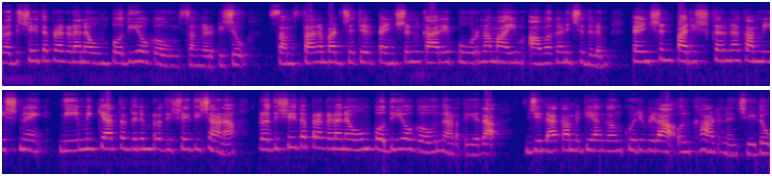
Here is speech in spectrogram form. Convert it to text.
പ്രതിഷേധ പ്രകടനവും പൊതുയോഗവും സംഘടിപ്പിച്ചു. സംസ്ഥാന ബഡ്ജറ്റിൽ പെൻഷൻകാരെ പൂർണമായും അവഗണിച്ചതിലും പെൻഷൻ പരിഷ്കരണ കമ്മീഷനെ നിയമിക്കാത്തതിലും പ്രതിഷേധിച്ചാണ് പ്രതിഷേധ പ്രകടനവും പൊതുയോഗവും നടത്തിയത്. ജില്ലാ കമ്മിറ്റി അംഗം കുരുവിള ഉദ്ഘാടനം ചെയ്തു.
